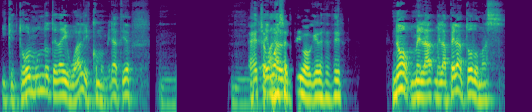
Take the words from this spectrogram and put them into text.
y que todo el mundo te da igual y es como, mira, tío. mm, ¿Has hecho más igual. asertivo, quieres decir? No, me la, me la pela todo más.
